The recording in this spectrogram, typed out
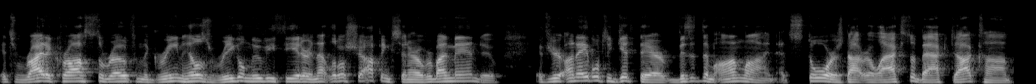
It's right across the road from the Green Hills Regal Movie Theater and that little shopping center over by Mandu. If you're unable to get there, visit them online at stores.relaxtheback.com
